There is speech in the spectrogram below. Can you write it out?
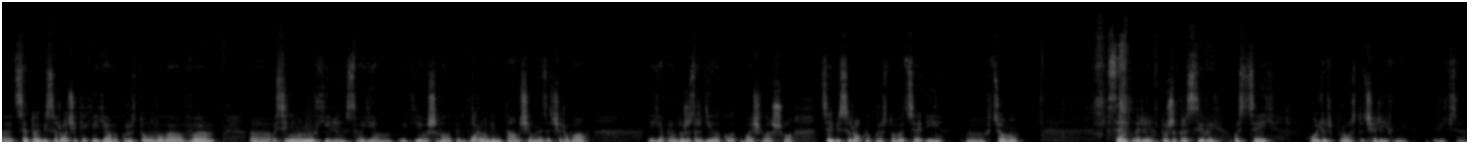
Е, Це той бісерочок, який я використовувала в осінньому мілхілі своєму, який я вишивала підбором. Він там ще мене зачарував. І я прям дуже зраділа, коли побачила, що цей бісерок використовується і е, в цьому семплері. Дуже красивий ось цей колір, просто чарівний. Подивіться,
